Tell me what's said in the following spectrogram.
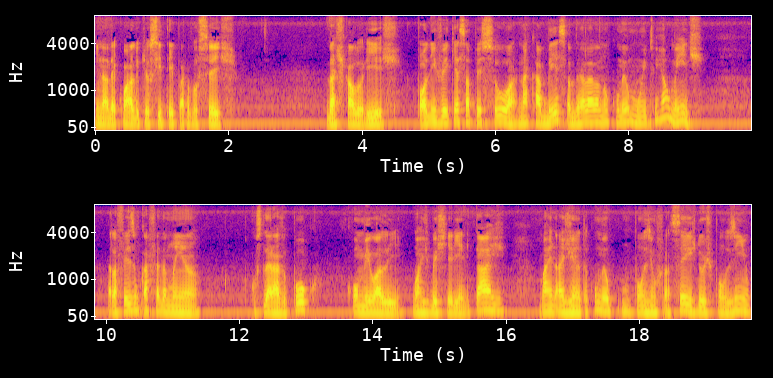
inadequados que eu citei para vocês, das calorias, podem ver que essa pessoa, na cabeça dela, ela não comeu muito. E realmente, ela fez um café da manhã considerável pouco, comeu ali umas besteirinhas de tarde, mas na janta comeu um pãozinho francês, dois pãozinhos,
